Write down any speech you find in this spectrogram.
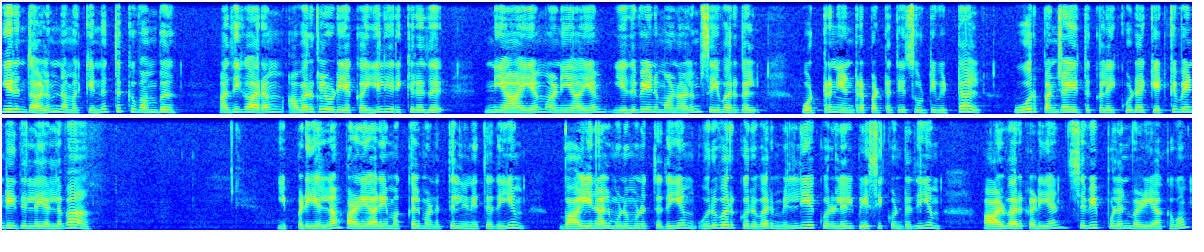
இருந்தாலும் நமக்கு என்னத்துக்கு வம்பு? அதிகாரம் அவர்களுடைய கையில் இருக்கிறது. நியாயம் அநியாயம் எது வேணுமானாலும் செய்வார்கள். ஒற்றன் என்ற பட்டத்தை சூட்டிவிட்டால் ஊர் பஞ்சாயத்துக்களை கூட கேட்க வேண்டியதில்லை அல்லவா? இப்படியெல்லாம் பழையாறை மக்கள் மனத்தில் நினைத்ததையும் வாயினால் முணுமுணுத்ததையும் ஒருவருக்கொருவர் மெல்லிய குரலில் பேசிக்கொண்டதையும் ஆழ்வார்க்கடியான் செவிப்புலன் வழியாகவும்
